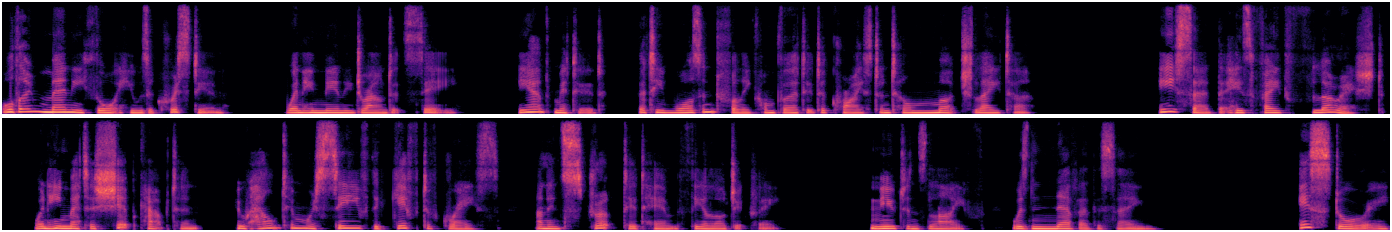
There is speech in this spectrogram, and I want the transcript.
Although many thought he was a Christian when he nearly drowned at sea, he admitted that he wasn't fully converted to Christ until much later. He said that his faith flourished when he met a ship captain who helped him receive the gift of grace and instructed him theologically. Newton's life was never the same. His story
